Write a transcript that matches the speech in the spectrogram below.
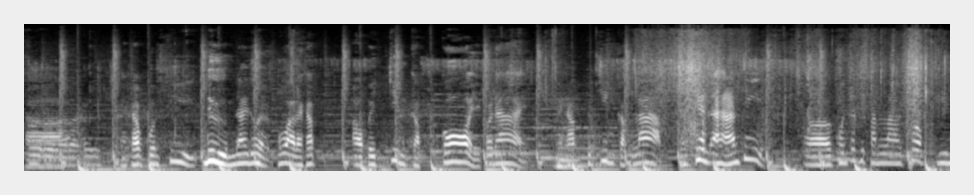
เออ่อาเออ นะครับคนที่ดื่มได้ด้วย เพราะว่าอะไรครับเอาไปจิ้มกับก้อยก็ได้นะครับไปจิ้มกับลาบอย่างเช่นอาหารที่เอ่อคนชาติพันธุ์ลาวชอบกิน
